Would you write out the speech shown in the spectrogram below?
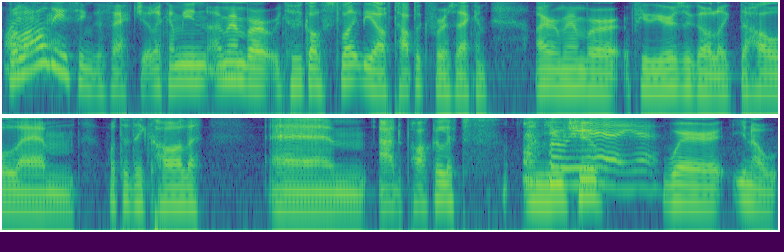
Well, all these things affect you. Like, I mean, I remember to go slightly off topic for a second. I remember a few years ago, like the whole um, what did they call it? Um, adpocalypse on Oh, YouTube, yeah, yeah. where you know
